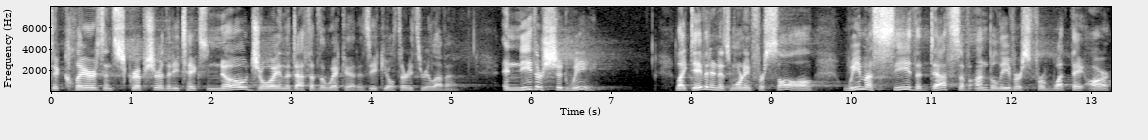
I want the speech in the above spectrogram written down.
declares in Scripture that he takes no joy in the death of the wicked, Ezekiel 33 11. And neither should we. Like David in his mourning for Saul, we must see the deaths of unbelievers for what they are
